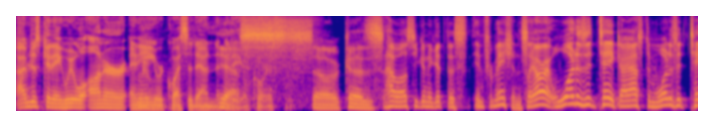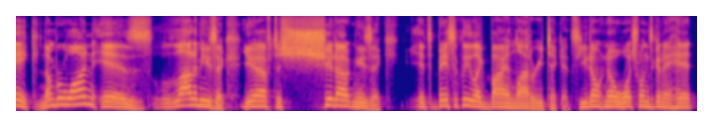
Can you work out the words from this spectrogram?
I'm just kidding. We will honor any requested anonymity, Yes, of course. So, because how else are you going to get this information? It's like, all right, what does it take? I asked him, what does it take? Number one is a lot of music. You have to shit out music. It's basically like buying lottery tickets. You don't know which one's going to hit.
